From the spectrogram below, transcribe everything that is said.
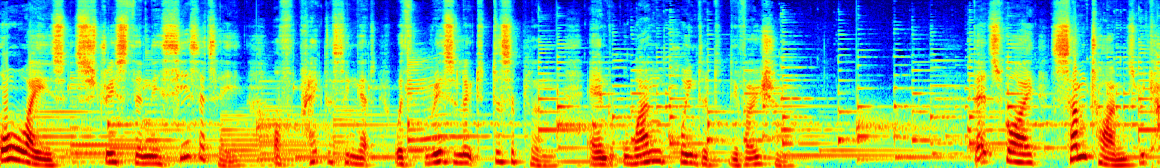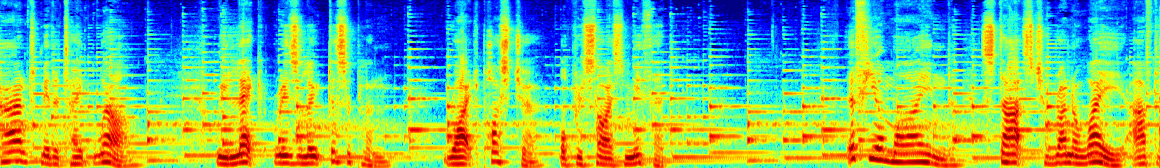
always stress the necessity of practicing it with resolute discipline and one pointed devotion. That's why sometimes we can't meditate well. We lack resolute discipline, right posture, or precise method. If your mind starts to run away after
